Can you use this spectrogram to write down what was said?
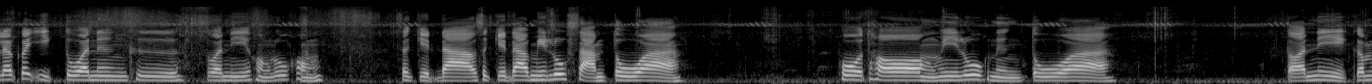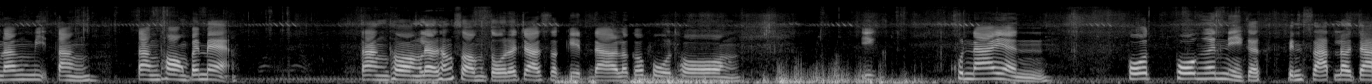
แล้วก็อีกตัวหนึ่งคือตัวนี้ของลูกของสเก็ดดาวสเก็ดดาวมีลูกสามตัว โพทองมีลูกหนึ่งตัว ตอนนี้กำลังมีตังตังทองไปแม่ ตังทองแล้วทั้งสองตัวแล้วจ้าสเก็ดดาวแล้วก็โพทอง อีกคุณนายอันโพโพเงินนี่ก็เป็นซัดแล้วจ้า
